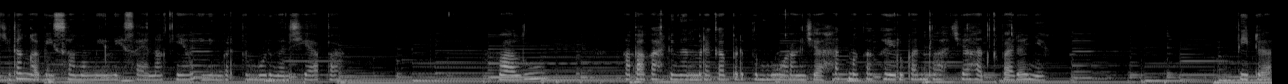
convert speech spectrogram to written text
Kita nggak bisa memilih seenaknya ingin bertemu dengan siapa. Lalu, apakah dengan mereka bertemu orang jahat maka kehidupan telah jahat kepadanya? Tidak.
